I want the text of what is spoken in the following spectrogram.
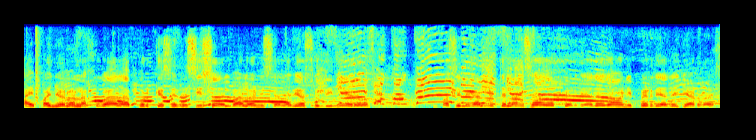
Hay pañuelo en la jugada porque se deshizo del balón y se la dio a su liniero. Un pase ilegalmente lanzado, pérdida de down y pérdida de yardas.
